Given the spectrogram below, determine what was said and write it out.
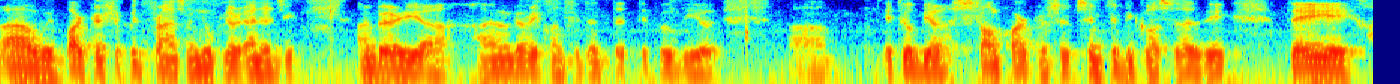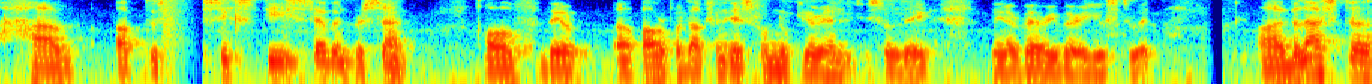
uh, with partnership with France on nuclear energy, I'm very uh, I'm very confident that it will be a um, it will be a strong partnership simply because uh, they they have up to 67 percent of their uh, power production is from nuclear energy. So they they are very very used to it. Uh, the last uh,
